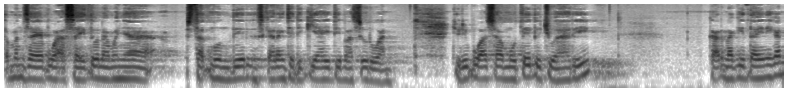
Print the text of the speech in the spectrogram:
Teman saya puasa itu namanya Ustadz Mundir sekarang jadi kiai di Pasuruan. Jadi puasa muti tujuh hari. Karena kita ini kan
